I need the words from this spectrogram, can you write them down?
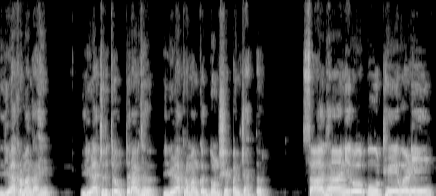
लीळा क्रमांक आहे. लीळाचरित्र उत्तरार्ध लीळा क्रमांक दोनशे पंच्याहत्तर. साधा निरोपू ठेवणे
